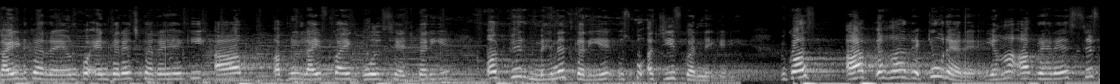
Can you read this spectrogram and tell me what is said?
گائیڈ کر رہے ہیں، ان کو انکریج کر رہے ہیں کہ آپ اپنی لائف کا ایک گول سیٹ کریے اور پھر محنت کریے اس کو اچیو کرنے کے لیے. بیکاز آپ یہاں کیوں رہ رہے ہیں؟ یہاں آپ رہ رہے ہیں صرف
